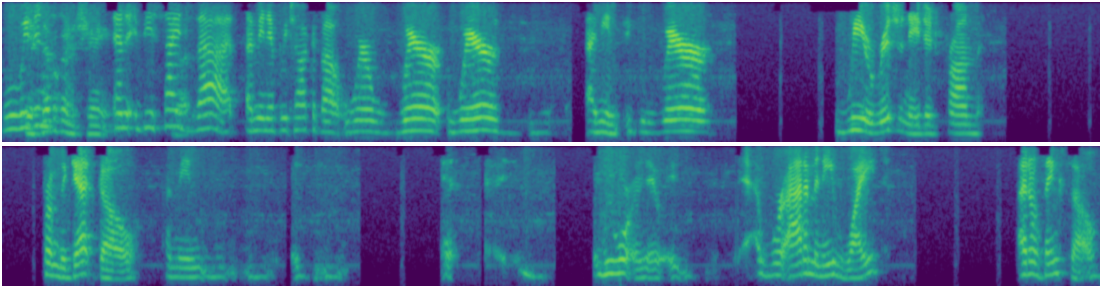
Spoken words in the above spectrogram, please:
Well, we it's didn't never going to change. And besides Right. that, I mean, if we talk about where where where, I mean, where we originated from from the get go. I mean, we were were Adam and Eve white? I don't think so.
